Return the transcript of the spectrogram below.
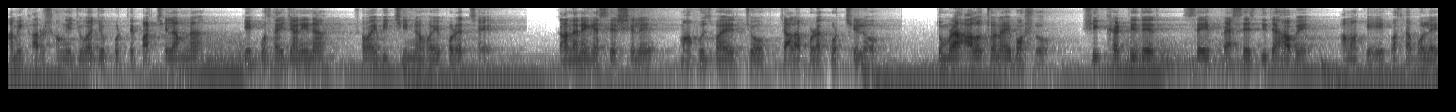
আমি কারও সঙ্গে যোগাযোগ করতে পারছিলাম না। কে কোথায় জানি না, সবাই বিচ্ছিন্ন হয়ে পড়েছে। কাঁদানে গ্যাসের সেলে মাহফুজ ভাইয়ের চোখ জ্বালাপোড়া করছিল। তোমরা আলোচনায় বসো, শিক্ষার্থীদের সেফ প্যাসেজ দিতে হবে। আমাকে এই কথা বলে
